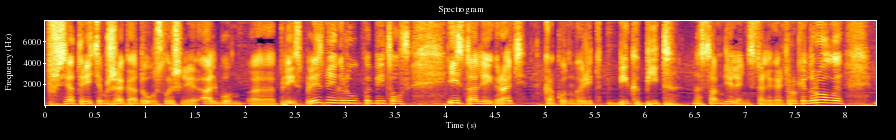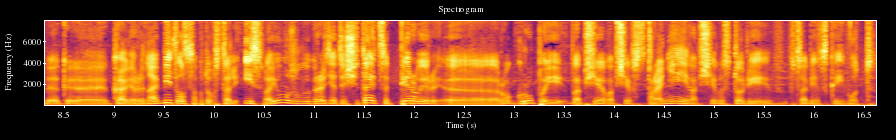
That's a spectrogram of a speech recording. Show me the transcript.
в 63 же году услышали альбом э, «Please, Please Me» группы «Битлз» и стали играть, как он говорит, «Big Beat». На самом деле они стали играть рок-н-роллы, э, э, каверы на «Битлз», а потом стали и свою музыку играть. Это считается первой э, рок-группой вообще, вообще в стране и вообще в истории в советской. Вот.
